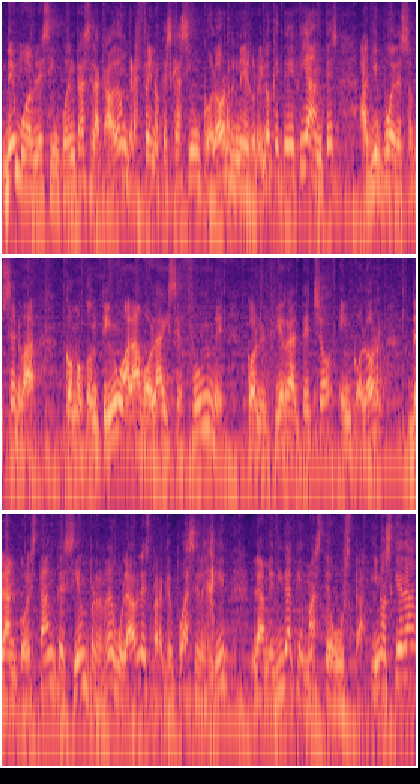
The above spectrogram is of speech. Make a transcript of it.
de muebles y encuentras el acabado en grafeno, que es casi un color negro. Y lo que te decía antes, aquí puedes observar cómo continúa la gola y se funde con el cierre al techo en color blanco. Estantes siempre regulables para que puedas elegir la medida que más te gusta. Y nos queda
